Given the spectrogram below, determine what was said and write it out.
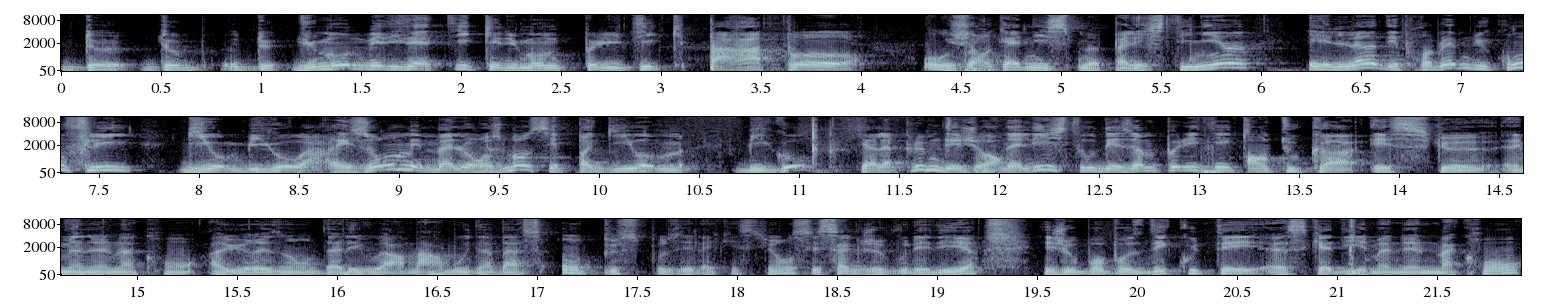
du monde médiatique et du monde politique par rapport aux organismes palestiniens est l'un des problèmes du conflit. Guillaume Bigot a raison, mais malheureusement, ce n'est pas Guillaume Bigot qui a la plume des journalistes ou des hommes politiques. En tout cas, est-ce que Emmanuel Macron a eu raison d'aller voir Mahmoud Abbas? On peut se poser la question, c'est ça que je voulais dire. Et je vous propose d'écouter euh, ce qu'a dit Emmanuel Macron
